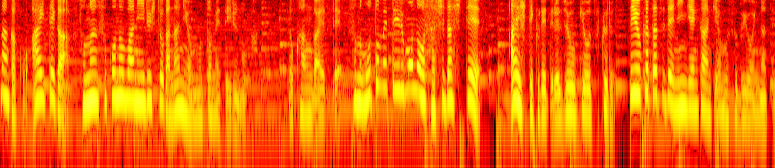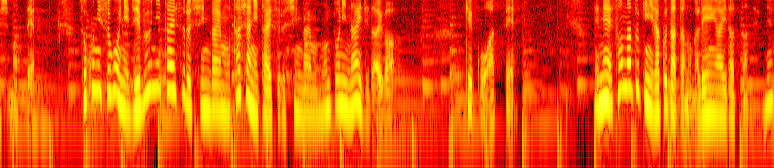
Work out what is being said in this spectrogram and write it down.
なんかこう相手がそのそこの場にいる人が何を求めているのかと考えてその求めているものを差し出して愛してくれてる状況を作るっていう形で人間関係を結ぶようになってしまってそこにすごいね自分に対する信頼も他者に対する信頼も本当にない時代が結構あってでねそんな時に楽だったのが恋愛だったんだよね。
